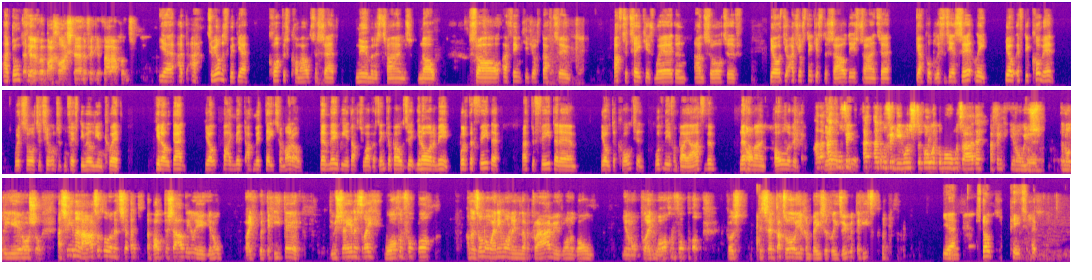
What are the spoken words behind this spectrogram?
I don't a think, bit of a backlash. Then I think if that happens yeah, I, I, to be honest with you, Klopp has come out and said numerous times no. So I think you just have to have to take his word and and sort of, you know, I just think it's the Saudis trying to get publicity and certainly, you know, if they come in with sort of two hundred and fifty million quid, you know, then you know by mid at midday tomorrow, then maybe you'd have to have a think about it. You know what I mean? But at the feed that at the feed that um you know, the quoting wouldn't even buy half of him. Never no. mind all of him. And I, I don't think I, I, don't think he wants to go at the moment either. I think you know he's another year or so. I seen an article and it said about the Saudi league. You know, like with the heat there, he was saying it's like walking football. And I don't know anyone in the prime who'd want to go, you know, play walking football because they said that's all you can basically do with the heat. Yeah. Mm. So, Pete, uh,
